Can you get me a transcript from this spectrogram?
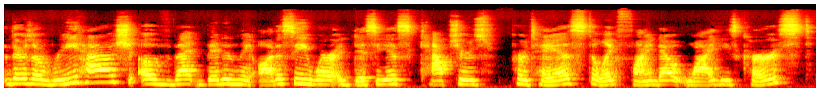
there's a rehash of that bit in the Odyssey where Odysseus captures Proteus to like find out why he's cursed,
